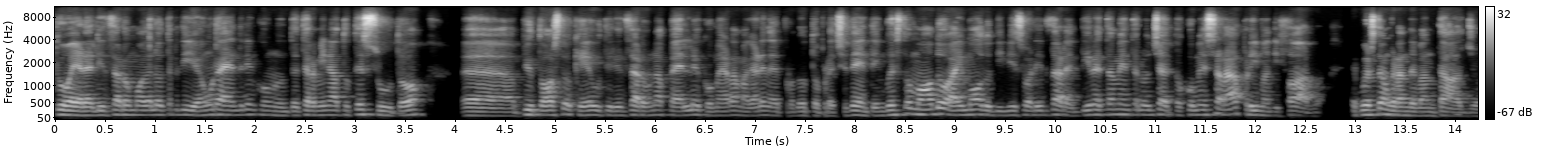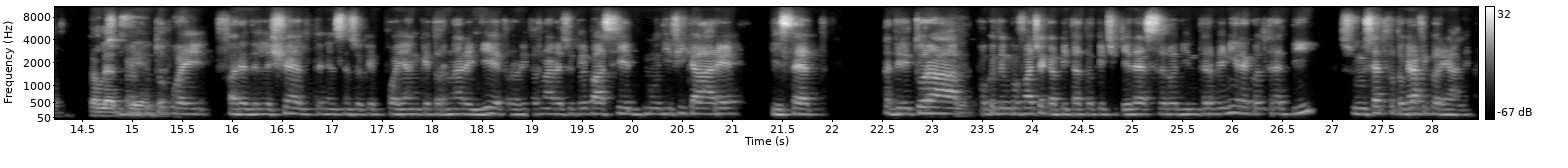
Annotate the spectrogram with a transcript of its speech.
tu vai a realizzare un modello 3D e un rendering con un determinato tessuto eh, piuttosto che utilizzare una pelle come era magari nel prodotto precedente. In questo modo hai modo di visualizzare direttamente l'oggetto come sarà prima di farlo e questo è un grande vantaggio per le aziende. Soprattutto puoi fare delle scelte, nel senso che puoi anche tornare indietro, ritornare sui tuoi passi e modificare il set. Addirittura sì. poco tempo fa ci è capitato che ci chiedessero di intervenire col 3D su un set fotografico reale.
